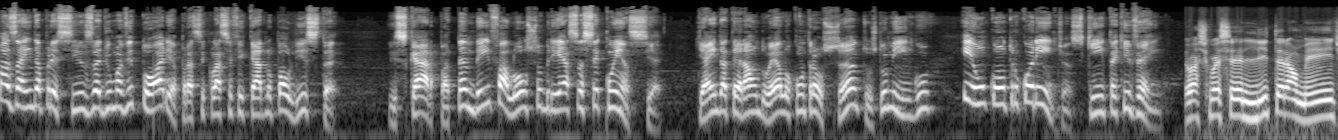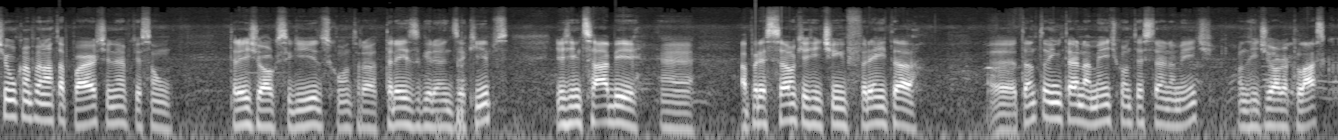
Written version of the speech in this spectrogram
mas ainda precisa de uma vitória para se classificar no Paulista. Scarpa também falou sobre essa sequência, que ainda terá um duelo contra o Santos domingo e um contra o Corinthians, quinta que vem. Eu acho que vai ser literalmente um campeonato à parte, né? Porque são três jogos seguidos contra três grandes equipes e a gente sabe é, a pressão que a gente enfrenta é, tanto internamente quanto externamente quando a gente joga clássico.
